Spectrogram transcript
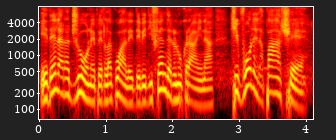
ed è la ragione per la quale deve difendere l'Ucraina chi vuole la pace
